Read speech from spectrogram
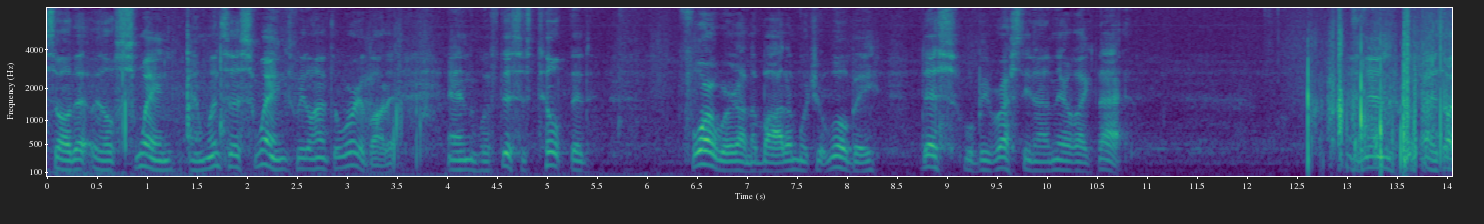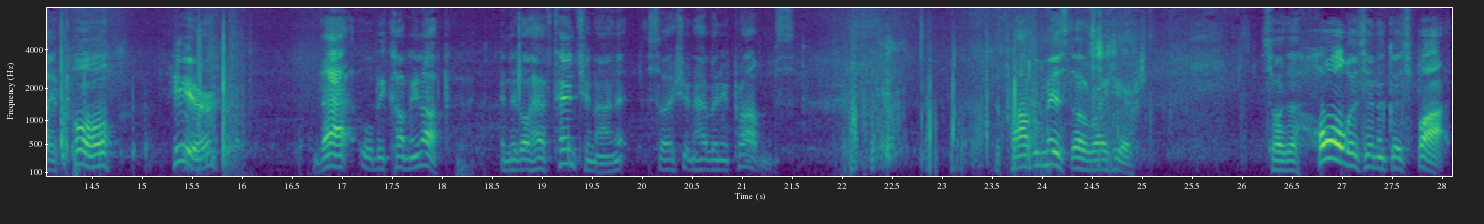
so that it'll swing. And once it swings, we don't have to worry about it. And with this is tilted forward on the bottom, which it will be, this will be resting on there like that. And then as I pull here, that will be coming up and it'll have tension on it, so I shouldn't have any problems. The problem is though right here. So the hole is in a good spot.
